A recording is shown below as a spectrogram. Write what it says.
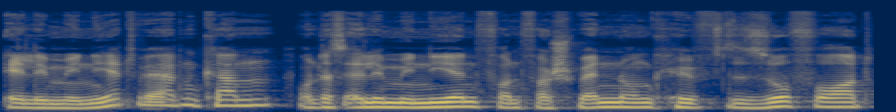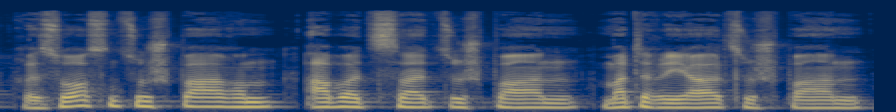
eliminiert werden kann. Und das Eliminieren von Verschwendung hilft sofort, Ressourcen zu sparen, Arbeitszeit zu sparen, Material zu sparen,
